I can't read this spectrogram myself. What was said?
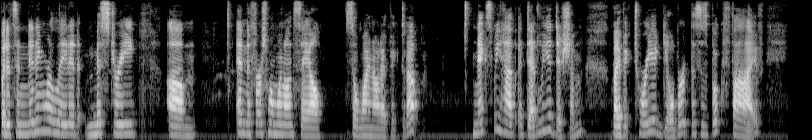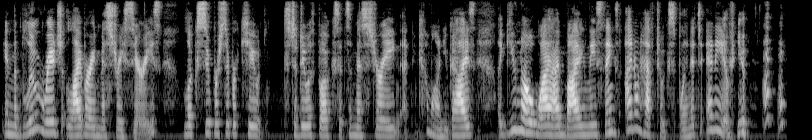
But it's a knitting related mystery. Um, and the first one went on sale, so why not? I picked it up. Next, we have A Deadly Edition by Victoria Gilbert. This is book five in the Blue Ridge Library Mystery Series. Looks super, super cute. It's to do with books. It's a mystery. Come on, you guys. Like, you know why I'm buying these things. I don't have to explain it to any of you.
